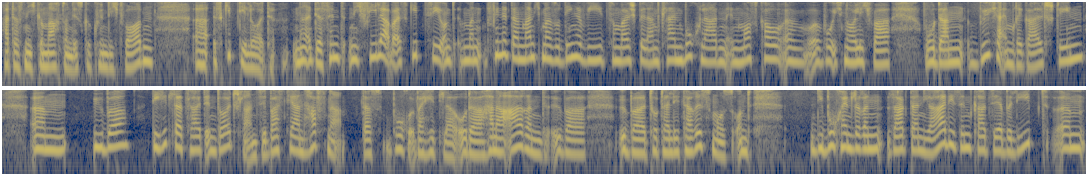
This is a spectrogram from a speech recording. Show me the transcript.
hat das nicht gemacht und ist gekündigt worden. Äh, es gibt die Leute. Ne? Das sind nicht viele, aber es gibt sie. Und man findet dann manchmal so Dinge wie zum Beispiel einen kleinen Buchladen in Moskau, äh, wo ich neulich war, wo dann Bücher im Regal stehen ähm, über die Hitlerzeit in Deutschland. Sebastian Haffner, das Buch über Hitler oder Hannah Arendt über, über Totalitarismus. Und die Buchhändlerin sagt dann, ja, die sind gerade sehr beliebt, ähm,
